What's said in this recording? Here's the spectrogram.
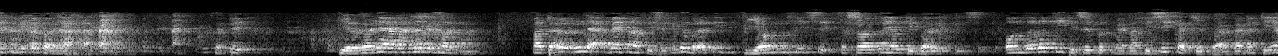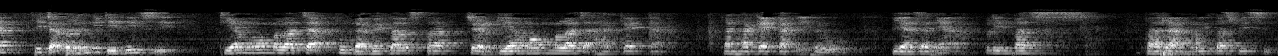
itu itu banyak. Jadi biasanya arahnya ke sana. Padahal enggak metafisik itu berarti beyond fisik, sesuatu yang dibalik fisik. Ontologi disebut metafisika juga karena dia tidak berhenti di fisik. Dia mau melacak fundamental structure, dia mau melacak hakikat. Dan hakikat itu biasanya lintas barang, lintas fisik.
